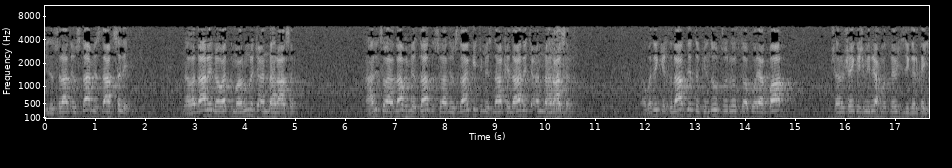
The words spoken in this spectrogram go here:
چیز صلاة الوسطى مصداق سدے نغدار روایت معلوم چ ان العصر حادث و وارداف مصداق صلاة الوسطى کی چ مصداق دار چ ان العصر اور بدے کے اختلاف دے تو پندو تو پورے اقبال شان شیخ کشمیری رحمت اللہ ذکر کئی۔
